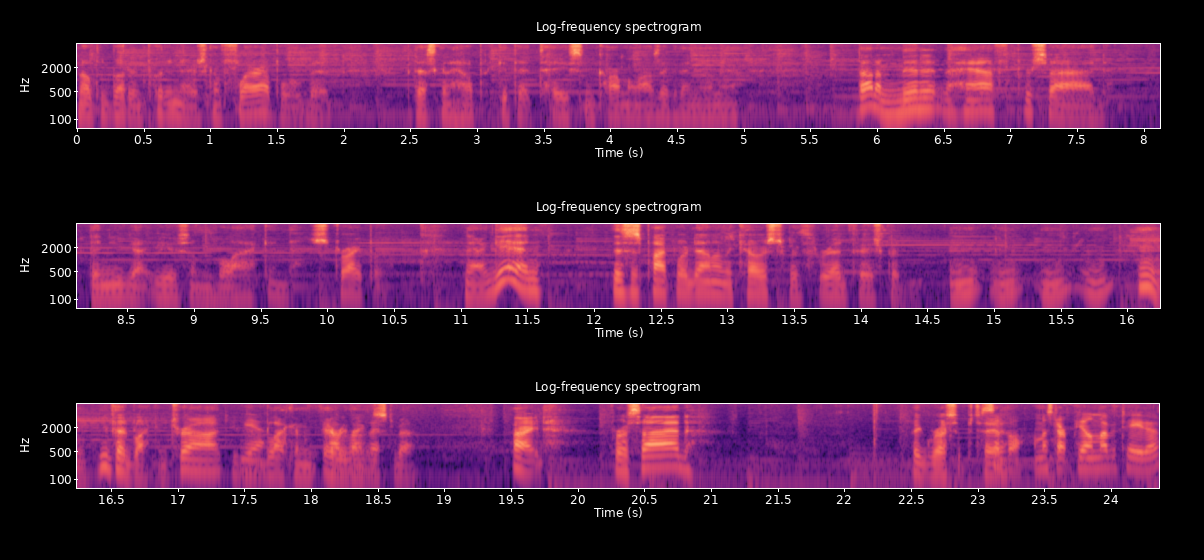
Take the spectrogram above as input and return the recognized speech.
melted butter, and put in there. It's gonna flare up a little bit, but that's gonna help get that taste and caramelize everything on there. About a minute and a half per side, then you got you some blackened striper. Now again, this is popular down on the coast with redfish, but mm, mm, mm, mm, mm. you've had blackened trout, you've Yeah, had blackened everything just about. All right, for a side, big russet potato. Simple. I'm gonna start peeling my potato.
